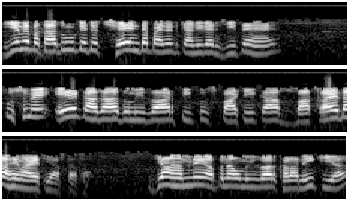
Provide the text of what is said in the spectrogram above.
ये मैं बता दूँ कि जो छः इंडिपेंडेंट कैंडिडेट जीते हैं, उसमें एक आज़ाद उम्मीदवार पीपल्स पार्टी का बाकायदा हिमायत याफ्ता था। जहाँ हमने अपना उम्मीदवार खड़ा नहीं किया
